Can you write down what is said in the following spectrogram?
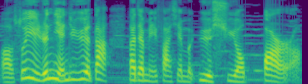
啊，所以人年纪越大，大家没发现吗？越需要伴儿啊。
